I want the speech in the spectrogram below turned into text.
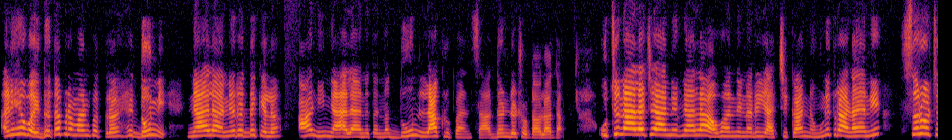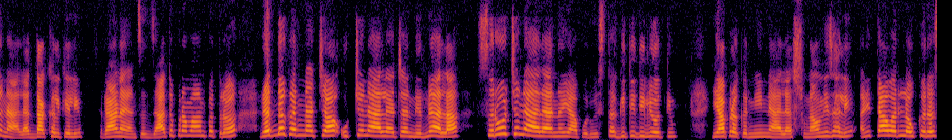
आणि हे वैधता प्रमाणपत्र हे दोन्ही न्यायालयाने रद्द केलं आणि न्यायालयाने त्यांना दोन लाख रुपयांचा दंड ठोठावला होता. उच्च न्यायालयाच्या या निर्णयाला आव्हान देणारी याचिका नवनीत राणा यांनी सर्वोच्च न्यायालयात दाखल केली. राणा यांचं जात प्रमाणपत्र रद्द करण्याच्या उच्च न्यायालयाच्या निर्णयाला सर्वोच्च न्यायालयानं यापूर्वी स्थगिती दिली होती. या प्रकरणी न्यायालयात सुनावणी झाली आणि त्यावर लवकरच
